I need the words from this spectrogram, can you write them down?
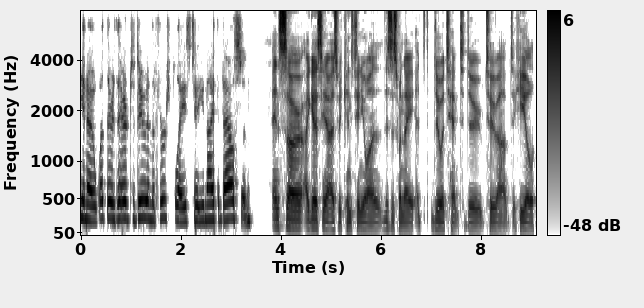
you know, what they're there to do in the first place to unite the Dousan. And so I guess you know as we continue on, this is when they do attempt to do to um, to heal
